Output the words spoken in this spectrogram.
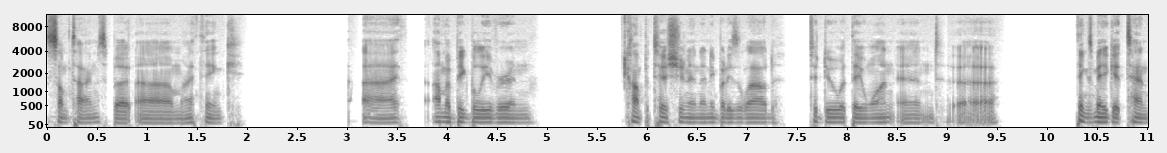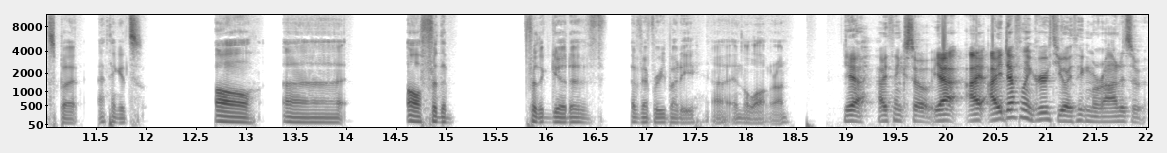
sometimes. But um, I think uh, I'm a big believer in competition, and anybody's allowed to do what they want, and uh, things may get tense, but I think it's all uh, all for the for the good of of everybody uh, in the long run. Yeah, I think so. Yeah, I, I definitely agree with you. I think Murad is a,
